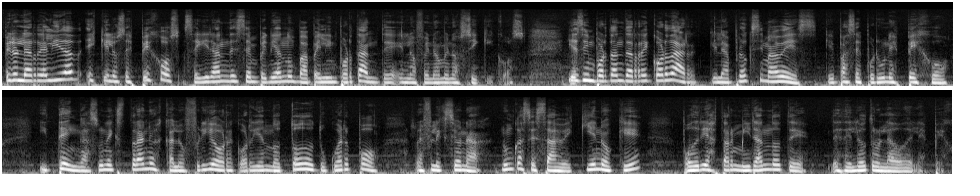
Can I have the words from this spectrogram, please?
pero la realidad es que los espejos seguirán desempeñando un papel importante en los fenómenos psíquicos. Y es importante recordar que la próxima vez que pases por un espejo y tengas un extraño escalofrío recorriendo todo tu cuerpo, reflexiona, nunca se sabe quién o qué podría estar mirándote desde el otro lado del espejo.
